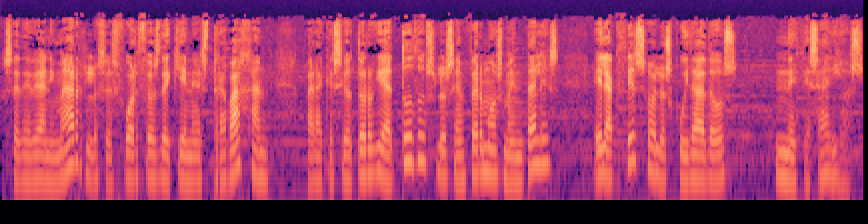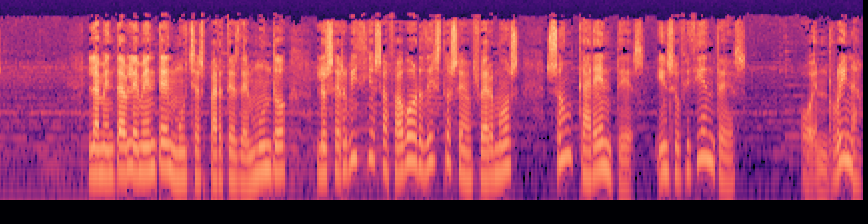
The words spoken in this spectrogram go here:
se debe animar los esfuerzos de quienes trabajan para que se otorgue a todos los enfermos mentales el acceso a los cuidados necesarios. Lamentablemente, en muchas partes del mundo, los servicios a favor de estos enfermos son carentes, insuficientes o en ruina.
